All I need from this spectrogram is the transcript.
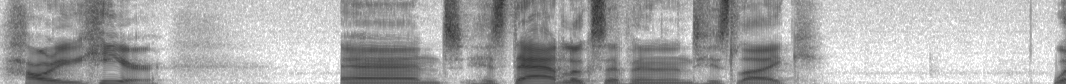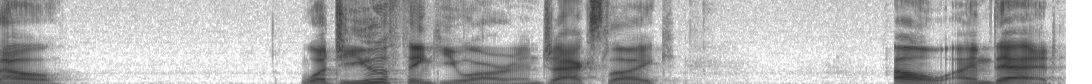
how are you here? And his dad looks at him and he's like, well, what do you think you are? And Jack's like, oh, I'm dead.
